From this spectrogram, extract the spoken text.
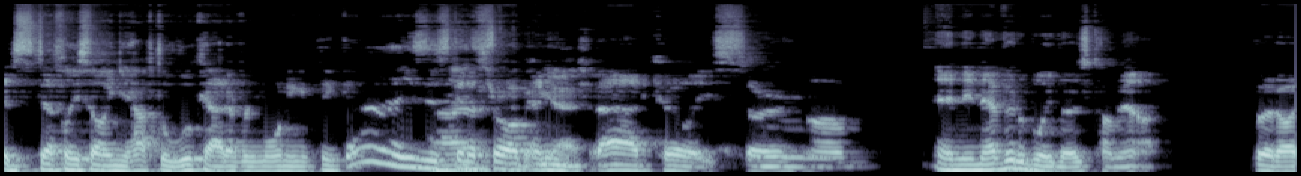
it's definitely something you have to look at every morning and think, ah, is this Ah, going to throw up any yeah, sure. bad curlies? So, um, and inevitably those come out. But I,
